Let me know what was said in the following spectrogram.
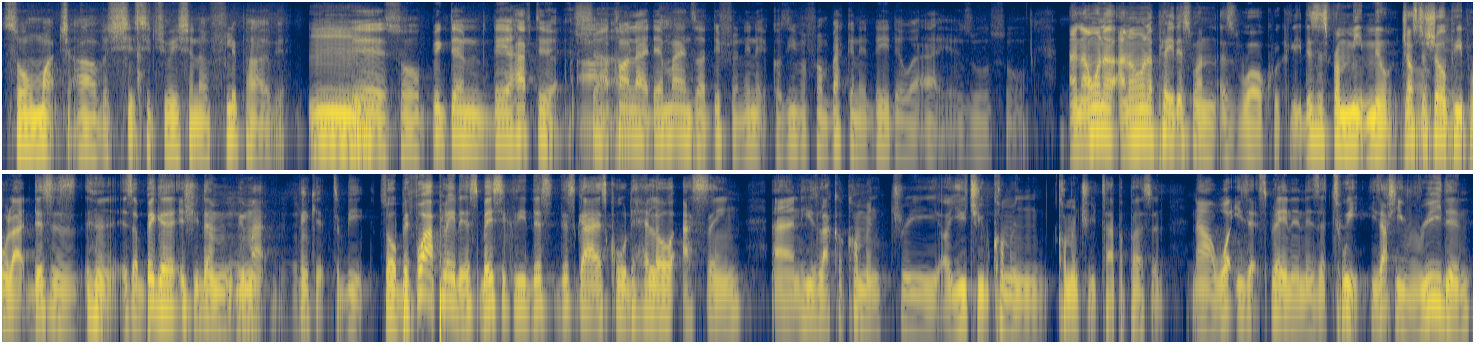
so much out of a shit situation and flip out of it. Mm. Yeah, so big them, they have to. I, I can't lie, their minds are different in it because even from back in the day, they were at it as well. So And I wanna and I wanna play this one as well quickly. This is from Meek Mill, just to show people like this is it's a bigger issue than we might think it to be. So before I play this, basically this this guy is called Hello Asane, and he's like a commentary or YouTube comment commentary type of person. Now what he's explaining is a tweet. He's actually reading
